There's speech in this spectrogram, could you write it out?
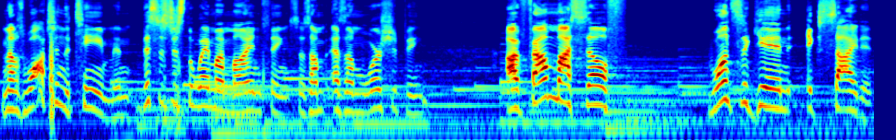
And I was watching the team, and this is just the way my mind thinks as I'm, as I'm worshiping. I've found myself once again excited,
